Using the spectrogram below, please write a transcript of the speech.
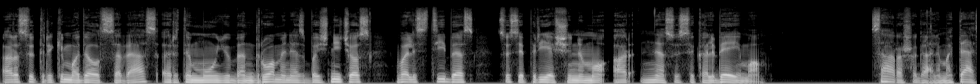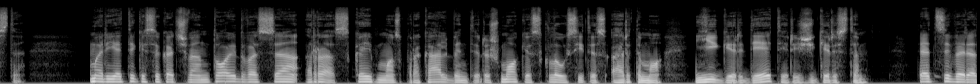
ar sutrikimo dėl savęs, artimųjų bendruomenės, bažnyčios, valstybės, susipriešinimo ar nesusikalbėjimo. Sąrašą galima tęsti. Marija tikisi, kad šventoji dvasia ras, kaip mus prakalbinti ir išmokys klausytis artimo, jį girdėti ir išgirsti. Tai atsiveria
